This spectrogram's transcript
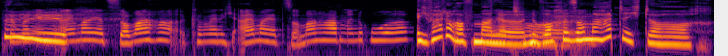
Können wir nicht einmal jetzt Sommer können wir nicht einmal jetzt Sommer haben in Ruhe? Ich war doch auf Malle. Ja. Eine Woche Sommer hatte ich doch.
